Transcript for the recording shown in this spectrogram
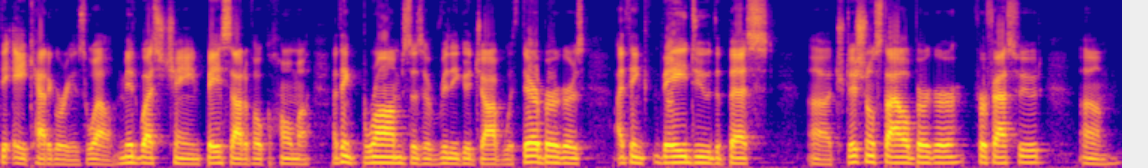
the A category as well. Midwest chain based out of Oklahoma. I think Braum's does a really good job with their burgers. I think they do the best uh, traditional style burger for fast food. Um,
